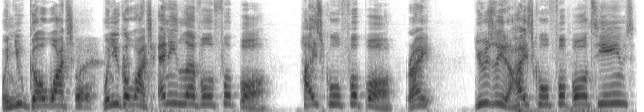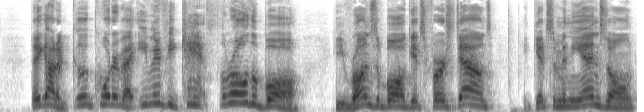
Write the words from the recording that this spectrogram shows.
When you go watch, Right. when you go watch any level of football, high school football, right? Usually the high school football teams, they got a good quarterback. Even if he can't throw the ball, he runs the ball, gets first downs, he gets him in the end zone.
